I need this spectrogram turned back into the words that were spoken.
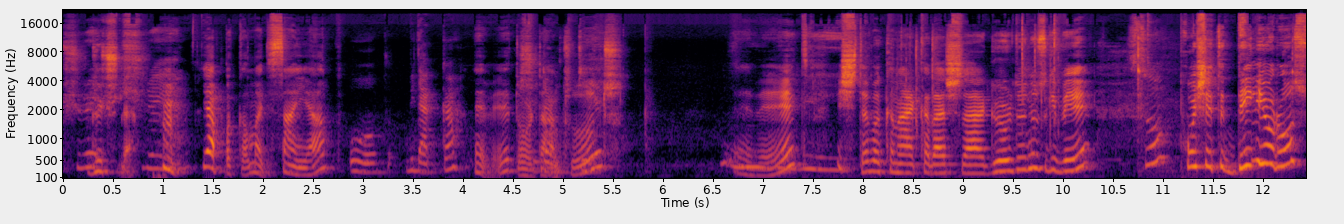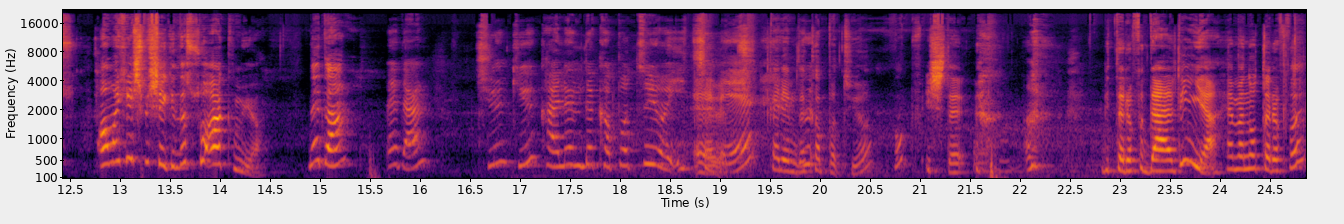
Şuraya- Güçle. şuraya. Hı, Yap bakalım hadi sen yap. Oo, bir dakika. Evet oradan Şuradan tut. tutayım. Evet. İşte bakın arkadaşlar gördüğünüz gibi Su. poşeti deliyoruz ama hiçbir şekilde su akmıyor. Neden? Neden? Çünkü kalem de kapatıyor içini. Evet. Kalemi de kapatıyor. Hop işte bir tarafı deldin ya hemen o tarafı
